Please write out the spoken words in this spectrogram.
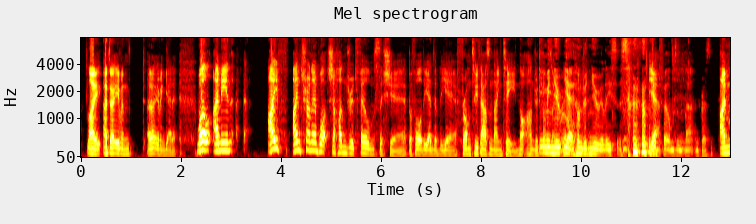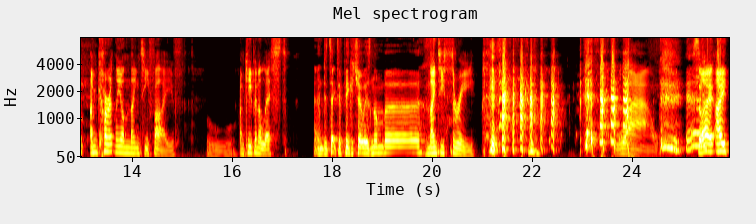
like, I don't even, I don't even get it. Well, I mean, I've I'm trying to watch hundred films this year before the end of the year from 2019, not hundred. You films mean new, overall. yeah, hundred new releases. 100 Yeah. films isn't that impressive? I'm I'm currently on 95. I'm keeping a list. And Detective Pikachu is number 93. wow. So I, I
